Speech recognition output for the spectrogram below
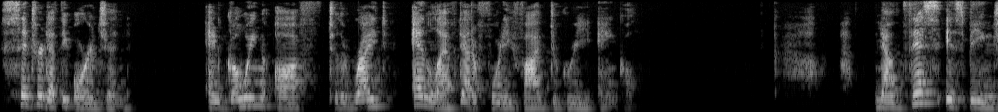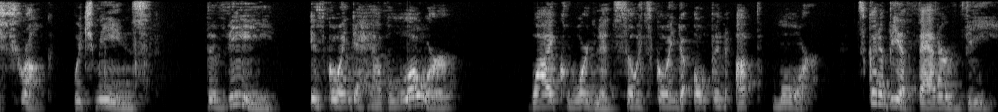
centered at the origin and going off to the right and left at a 45 degree angle. Now this is being shrunk, which means the V is going to have lower y coordinates, so it's going to open up more. It's going to be a fatter V.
